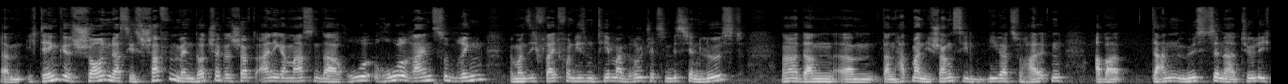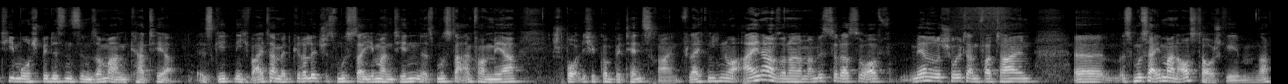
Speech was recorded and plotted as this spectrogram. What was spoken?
ähm, ich denke schon, dass sie es schaffen, wenn Dotchev es schafft, einigermaßen da Ruhe, Ruhe reinzubringen, wenn man sich vielleicht von diesem Thema Grillage jetzt ein bisschen löst. Na, dann, ähm, dann hat man die Chance, die Liga zu halten. Aber dann müsste natürlich Timo spätestens im Sommer ein Cut her. Es geht nicht weiter mit Grillitsch, es muss da jemand hin, es muss da einfach mehr sportliche Kompetenz rein. Vielleicht nicht nur einer, sondern man müsste das so auf mehrere Schultern verteilen. Äh, es muss ja immer einen Austausch geben. Ne?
